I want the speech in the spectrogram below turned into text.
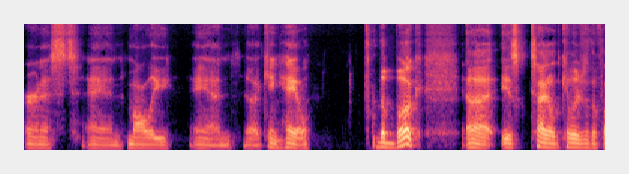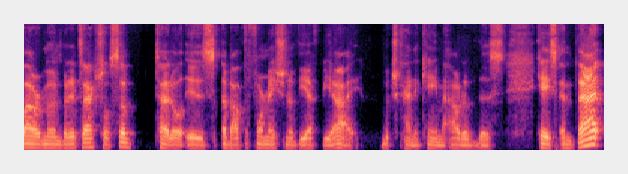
Ernest and Molly and uh, King Hale. The book uh, is titled "Killers of the Flower Moon," but its actual subtitle is about the formation of the FBI, which kind of came out of this case. And that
